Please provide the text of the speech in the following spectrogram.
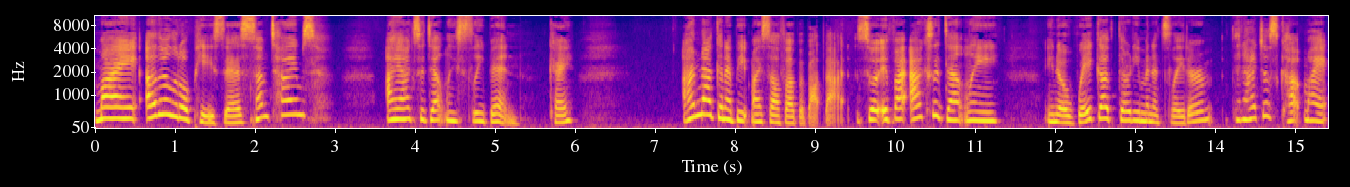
My other little piece is sometimes I accidentally sleep in, okay? I'm not to beat myself up about that. So if I accidentally, you know, wake up 30 minutes later, then I just cut my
